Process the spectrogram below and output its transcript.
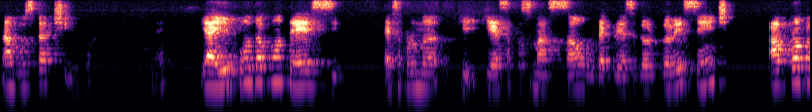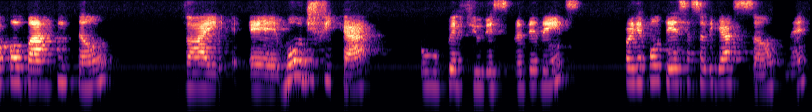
na busca ativa. Né? E aí, quando acontece essa, que, que essa aproximação da criança e do adolescente, a própria Comarca, então, vai é, modificar o perfil desses pretendentes para que aconteça essa ligação né,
